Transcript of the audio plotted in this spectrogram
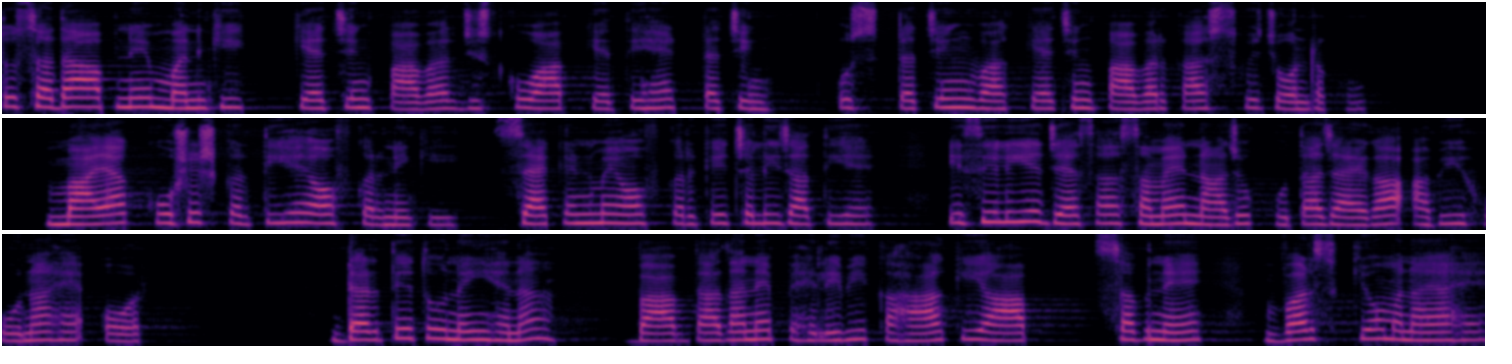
तो सदा अपने मन की कैचिंग पावर जिसको आप कहते हैं टचिंग उस टचिंग व कैचिंग पावर का स्विच ऑन रखो। माया कोशिश करती है ऑफ़ करने की सेकंड में ऑफ़ करके चली जाती है। इसीलिए जैसा समय नाजुक होता जाएगा, अभी होना है और। डरते तो नहीं है ना? बाप दादा ने पहले भी कहा कि आप सबने वर्ष क्यों मनाया है?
